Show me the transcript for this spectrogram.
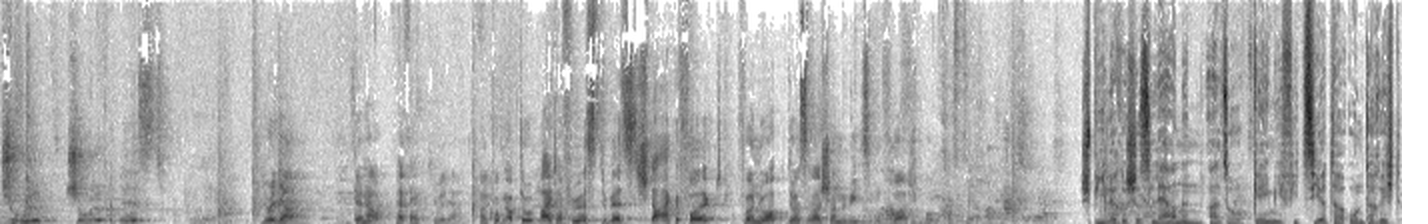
Schul. Schul ist Julia. Genau, perfekt, Julia. Mal gucken, ob du weiterführst. Du wirst stark gefolgt von Rob. Du hast aber schon einen riesigen Vorsprung. Spielerisches Lernen, also gamifizierter Unterricht,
